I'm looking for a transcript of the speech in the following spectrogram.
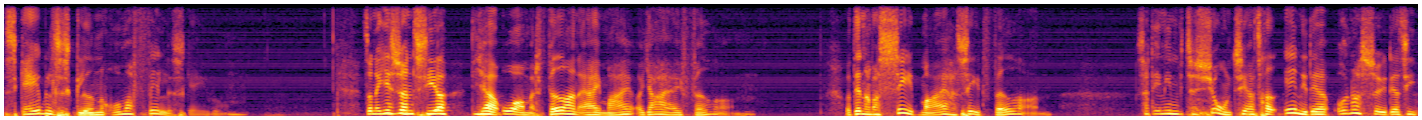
skabelsesglæden, den rummer fællesskabet. Så når Jesus han siger de her ord om, at faderen er i mig, og jeg er i faderen, og den, der har set mig, har set faderen, så er det en invitation til at træde ind i det og undersøge det og sige,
